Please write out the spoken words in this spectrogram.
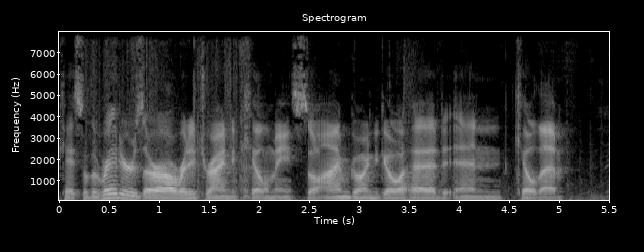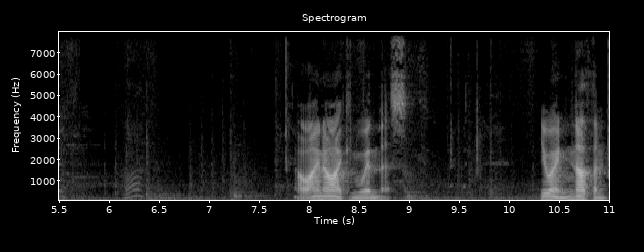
Okay, so the raiders are already trying to kill me, so I'm going to go ahead and kill them. Oh, I know I can win this. You ain't nothing.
